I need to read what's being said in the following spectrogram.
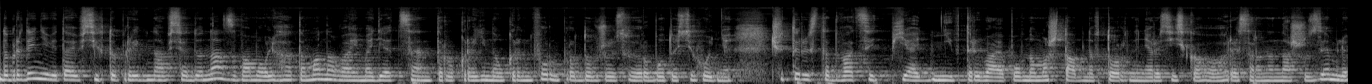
Добрий день, я вітаю всіх, хто приєднався до нас. З вами Ольга Таманова і медіа-центр Україна Укрінформ продовжує свою роботу сьогодні. 425 днів триває повномасштабне вторгнення російського агресора на нашу землю.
